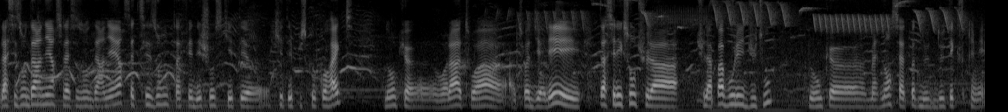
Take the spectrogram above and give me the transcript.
la saison dernière c'est la saison dernière. Cette saison, tu as fait des choses qui étaient plus que correctes. Donc voilà, à toi toi d'y aller. Ta sélection, tu l'as tu l'as pas volée du tout. Donc maintenant, c'est à toi de t'exprimer.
